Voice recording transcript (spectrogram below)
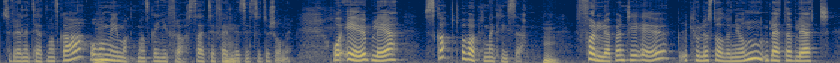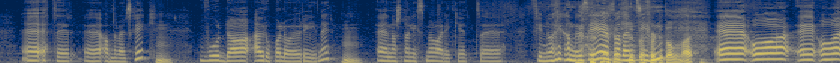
suverenitet man skal ha, og hvor mm. mye makt man skal gi fra seg til felles mm. institusjoner. Og EU ble skapt på bakgrunn av krise. Mm. Forløperen til EU, kull- og stålunionen, ble etablert eh, etter eh, andre verdenskrig. Mm. Hvor da Europa lå i ruiner. Mm. Eh, nasjonalisme var ikke et eh, finord, kan du si, på den tiden. Eh, og, eh, og,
